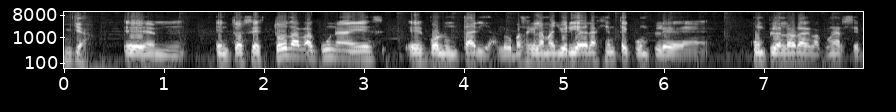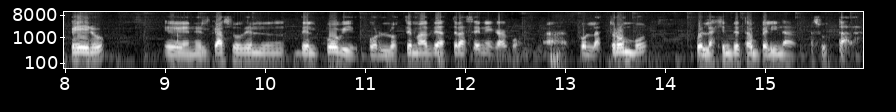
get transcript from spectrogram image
Ya. Em, entonces, toda vacuna es, es voluntaria. Lo que pasa es que la mayoría de la gente cumple, cumple a la hora de vacunarse, pero eh, en el caso del, del, COVID, por los temas de AstraZeneca con, con las trombos, pues la gente está un pelín asustada.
